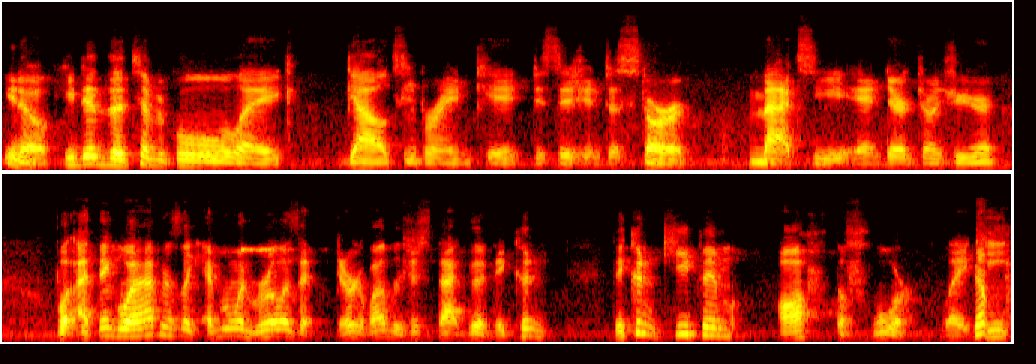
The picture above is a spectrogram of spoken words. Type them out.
you know, he did the typical like galaxy brain Kidd decision to start Maxi and Derrick Jones Jr. But I think what happened is like everyone realized that Dereck Lively is just that good. They couldn't they couldn't keep him off the floor. Like Yep. he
